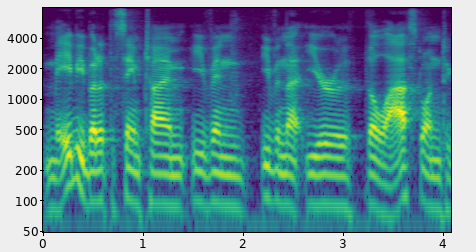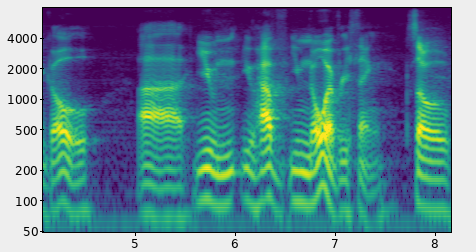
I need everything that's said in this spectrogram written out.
maybe, but at the same time, even even that you're the last one to go, uh, you you have you know everything. So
